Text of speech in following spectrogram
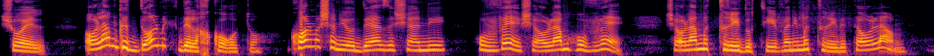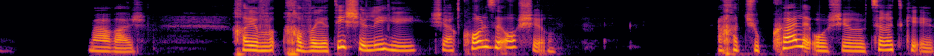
שואל, העולם גדול מכדי לחקור אותו. כל מה שאני יודע זה שאני הווה, שהעולם הווה, שהעולם מטריד אותי ואני מטריד את העולם. מהר"ז, חו... חווייתי שלי היא שהכל זה אושר. אך התשוקה לאושר יוצרת כאב,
